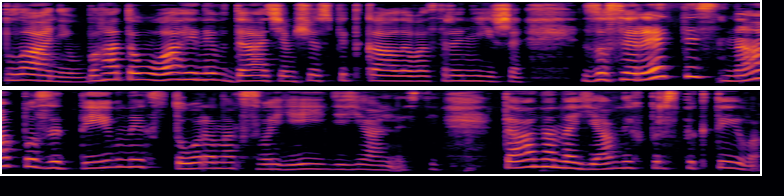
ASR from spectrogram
планів, багато уваги невдачам, що спіткали вас раніше. Зосередьтесь на позитивних сторонах своєї діяльності та на наявних перспективах.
